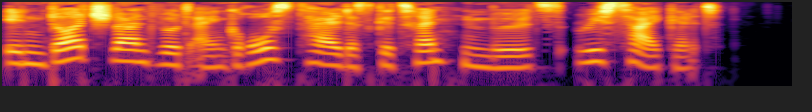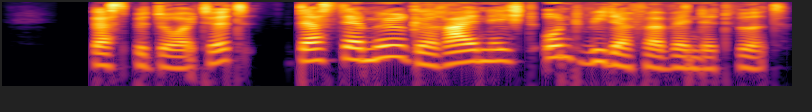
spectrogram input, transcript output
In Deutschland wird ein Großteil des getrennten Mülls recycelt. Das bedeutet, dass der Müll gereinigt und wiederverwendet wird.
